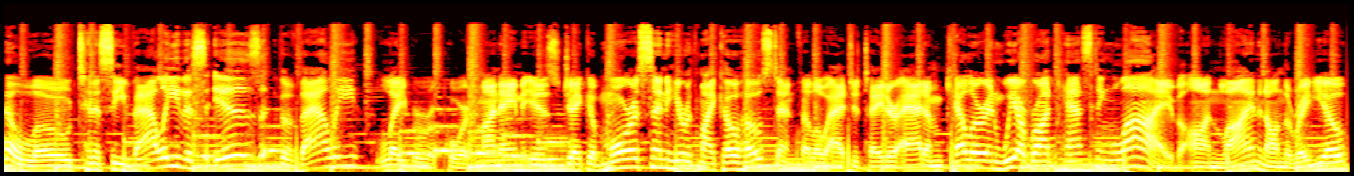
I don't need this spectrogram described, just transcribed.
Hello, Tennessee Valley. This is the Valley Labor Report. My name is Jacob Morrison, here with my co host and fellow agitator Adam Keller, and we are broadcasting live online and on the radio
